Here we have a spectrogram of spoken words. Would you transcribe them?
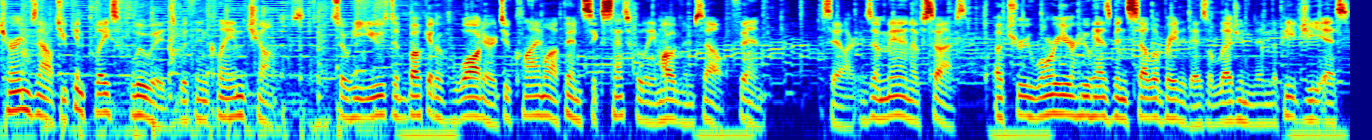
Turns out you can place fluids within claimed chunks, so he used a bucket of water to climb up and successfully mug himself in. Sailor is a man of sus, a true warrior who has been celebrated as a legend in the PGS.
